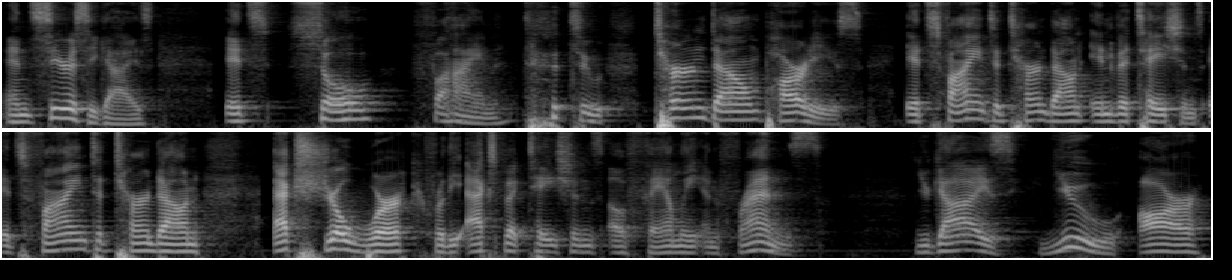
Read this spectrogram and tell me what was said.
And seriously, guys, it's so fine to turn down parties. It's fine to turn down invitations. It's fine to turn down extra work for the expectations of family and friends. You guys, you are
